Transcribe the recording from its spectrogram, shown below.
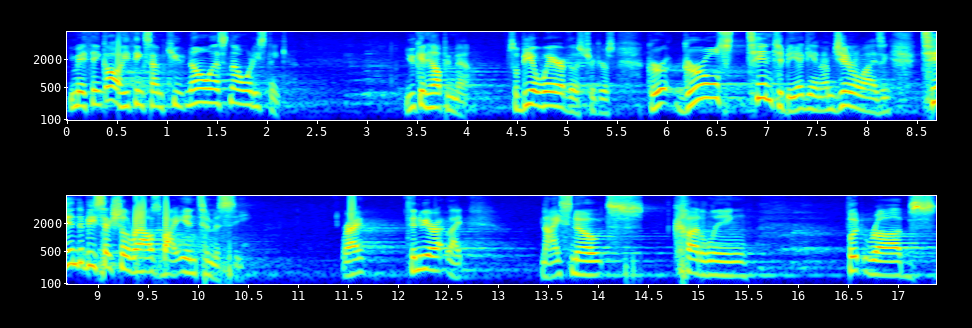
You may think, oh, he thinks I'm cute. No, that's not what he's thinking. You can help him out. So be aware of those triggers. girls tend to be, again, I'm generalizing, tend to be sexually aroused by intimacy, right? Tend to be like nice notes, cuddling, foot rubs,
